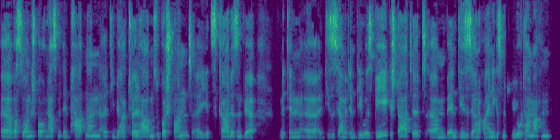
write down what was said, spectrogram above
Äh, was du angesprochen hast mit den Partnern, äh, die wir aktuell haben, super spannend. Äh, jetzt gerade sind wir mit dem äh, dieses Jahr mit dem DUSB gestartet, ähm, werden dieses Jahr noch einiges mit Toyota machen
